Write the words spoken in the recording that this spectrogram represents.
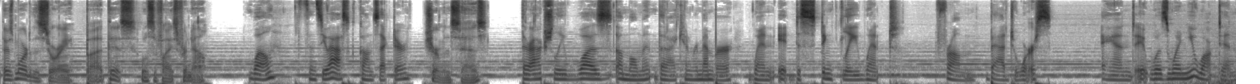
There's more to the story, but this will suffice for now. Well, since you ask, Consector, Sherman says, there actually was a moment that I can remember when it distinctly went from bad to worse. And it was when you walked in.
